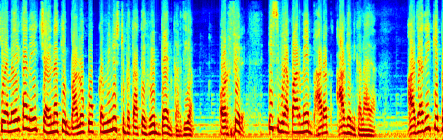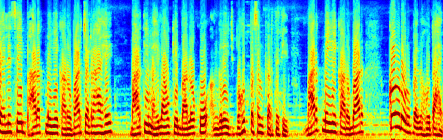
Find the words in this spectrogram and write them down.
कि अमेरिका ने चाइना के बालों को कम्युनिस्ट बताते हुए बैन कर दिया और फिर इस व्यापार में भारत आगे निकल आया। आज़ादी के पहले से भारत में ये कारोबार चल रहा है। भारतीय महिलाओं के बालों को अंग्रेज़ बहुत पसंद करते थे। भारत में ये कारोबार करोड़ों रुपए में होता है।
